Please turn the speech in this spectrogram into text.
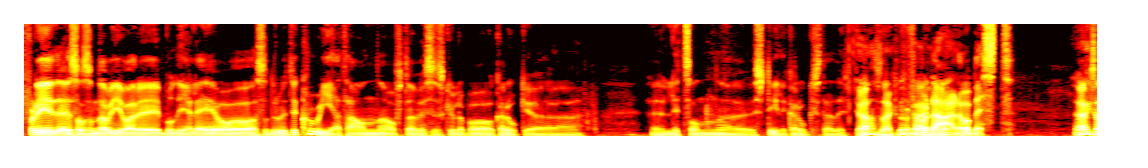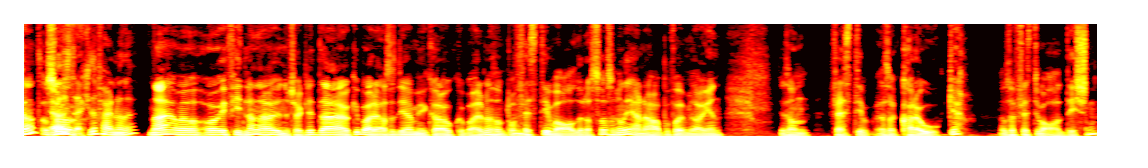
Fordi det er sånn som da vi var i, bodde i LA, og så dro vi til Koreatown ofte hvis vi skulle på karaoke. Eh, Litt sånn eh, stilige karaokesteder. Ja, så det er ikke noe For det var der det var best. Ja, ikke sant? Også, Ja, det er ikke noe feil med det. Nei, og, og i Finland har jeg undersøkt litt. Det er jo ikke bare, altså De har mye karaokebarer, men sånn på festivaler også, så kan de gjerne ha på formiddagen sånn festi altså karaoke. Altså festivaledition.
